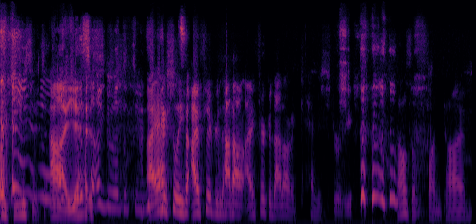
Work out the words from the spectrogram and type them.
Oh Jesus! Ah yes. about the I actually I figured that out. I figured that out in chemistry. That was a fun time.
